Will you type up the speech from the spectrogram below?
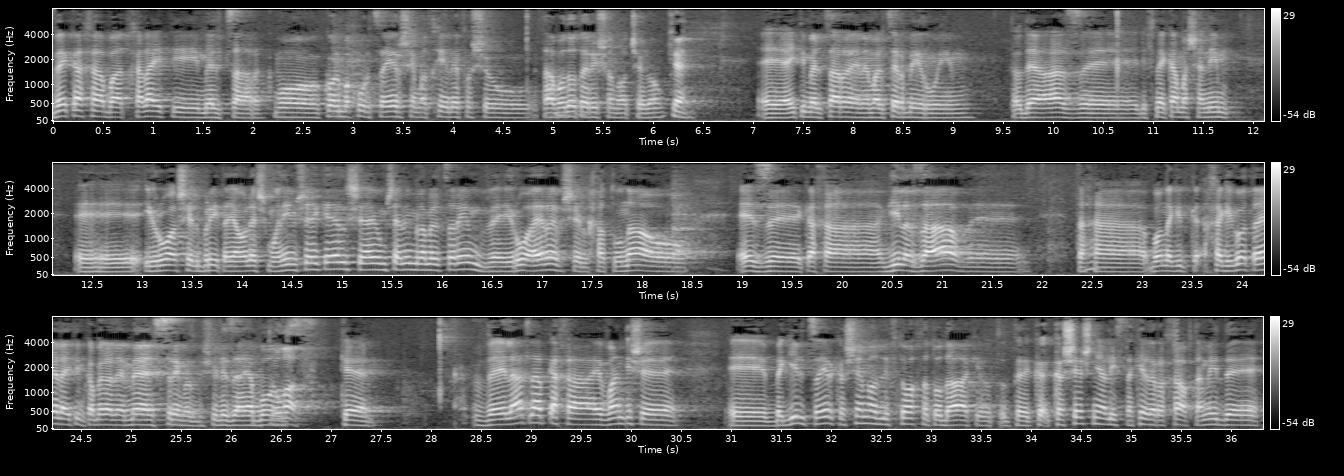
וככה בהתחלה הייתי מלצר, כמו כל בחור צעיר שמתחיל איפשהו את העבודות הראשונות שלו. כן. הייתי מלצר, ממלצר באירועים, אתה יודע, אז אה, לפני כמה שנים אה, אירוע של ברית היה עולה 80 שקל שהיו משלמים למלצרים, ואירוע ערב של חתונה או איזה ככה גיל הזהב, בוא נגיד, החגיגות האלה הייתי מקבל עליהן 120, אז בשבילי זה היה בונוס. מטורף. כן. ולאט לאט ככה הבנתי ש... אה, צעיר קשה מאוד לפתוח את התודעה, כאילו, קשה שנייה להסתכל רחב, תמיד אה,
